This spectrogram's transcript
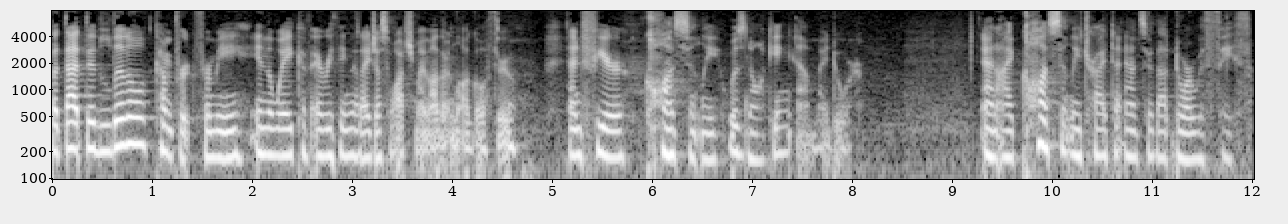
But that did little comfort for me in the wake of everything that I just watched my mother in law go through. And fear constantly was knocking at my door. And I constantly tried to answer that door with faith.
